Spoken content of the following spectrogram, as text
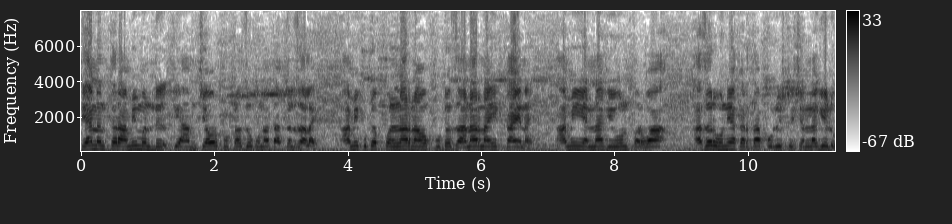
त्यानंतर आम्ही म्हणलं की आमच्यावर खोटा जो गुन्हा दाखल झाला आहे आम्ही कुठं पळणार नाव कुठं जाणार नाही काय नाही. आम्ही यांना घेऊन परवा हजर होण्याकरता पोलीस स्टेशनला गेलो.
